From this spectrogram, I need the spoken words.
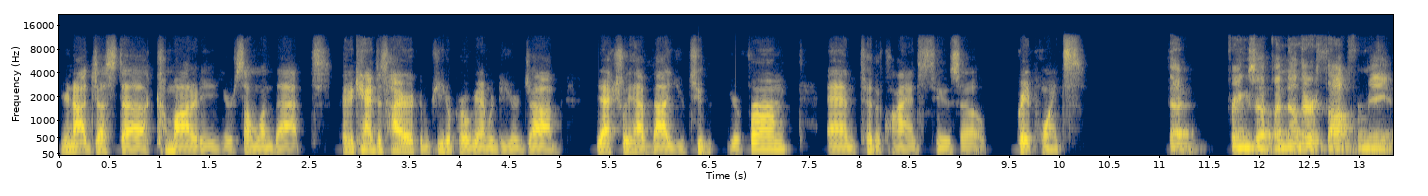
you're not just a commodity. You're someone that, you can't just hire a computer programmer to do your job. You actually have value to your firm and to the clients too. So great points. That brings up another thought for me.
